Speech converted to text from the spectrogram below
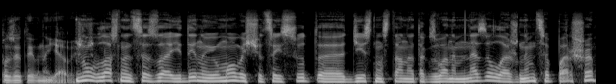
позитивна явище. Ну, власне, це за єдиної умови, що цей суд е, дійсно стане так званим незалежним. Це перше.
